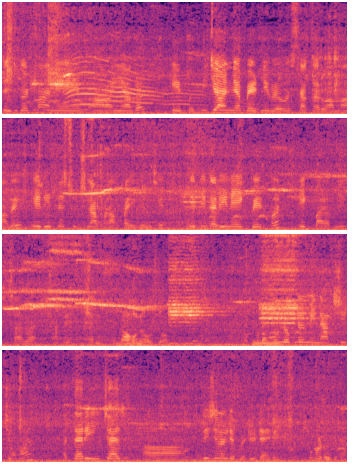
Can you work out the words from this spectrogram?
તેજગઢમાં અને અહીંયા આગળ કે બીજા અન્ય બેડની વ્યવસ્થા કરવામાં આવે એ રીતે સૂચના પણ અપાઈ ગઈ છે. જેથી કરીને એક બેડ પર એક બાળકની સારવાર આપણે કરી નામ અને હોદ્દો આપનું નામ હું ડૉક્ટર મીનાક્ષી ચૌહાણ અત્યારે in-charge regional deputy director Vadodara.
